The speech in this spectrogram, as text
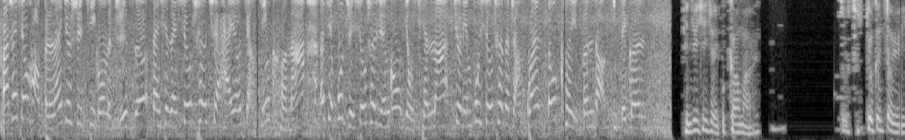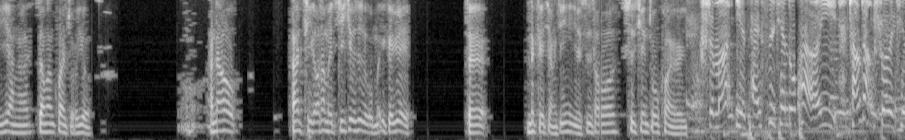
把车修好本来就是技工的职责，但现在修车却还有奖金可拿，而且不止修车员工有钱拿，就连不修车的长官都可以分到一杯羹。平均薪水也不高嘛，就就跟队员一样啊，三万块左右。啊，然后啊，提高他们绩，就是我们一个月的。那个奖金也是说四千多块而已，什么也才四千多块而已。厂长说的轻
